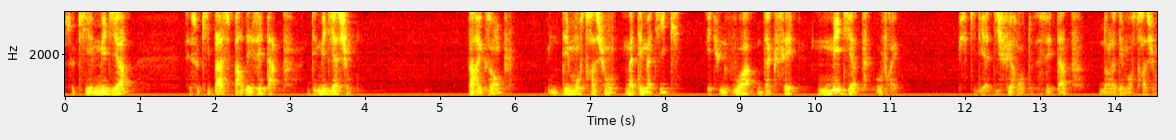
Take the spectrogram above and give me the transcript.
Ce qui est média, c'est ce qui passe par des étapes, des médiations. Par exemple, une démonstration mathématique est une voie d'accès médiate au vrai, puisqu'il y a différentes étapes dans la démonstration.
